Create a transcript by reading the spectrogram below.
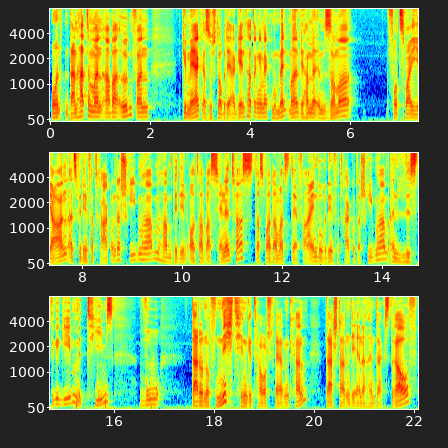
Und dann hatte man aber irgendwann gemerkt, also ich glaube, der Agent hat dann gemerkt, Moment mal, wir haben ja im Sommer vor zwei Jahren, als wir den Vertrag unterschrieben haben, haben wir den Ottawa Senators, das war damals der Verein, wo wir den Vertrag unterschrieben haben, eine Liste gegeben mit Teams, wo Dadonov nicht hingetauscht werden kann. Da standen die Anaheim Ducks drauf.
